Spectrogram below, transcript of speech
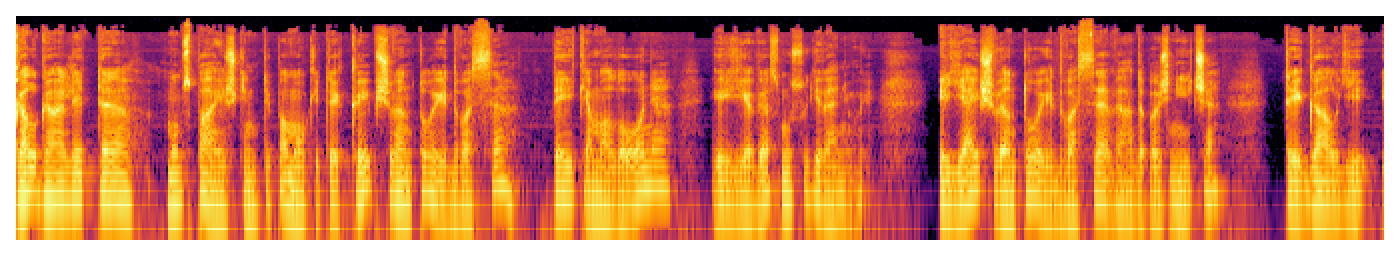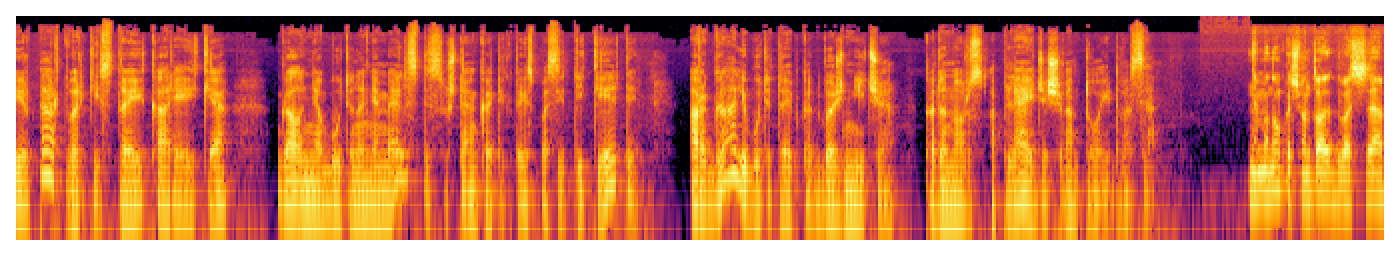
Gal galite mums paaiškinti, pamokyti, kaip šventoji dvasia teikia malonę ir jėgas mūsų gyvenimui. Ir jei šventoji dvasia veda bažnyčią, tai gal ji ir pertvarkys tai, ką reikia, gal nebūtina nemelstis, užtenka tik tais pasitikėti. Ar gali būti taip, kad bažnyčia kada nors apleidžia šventoji dvasia? Nemanau, kad šventoji dvasia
